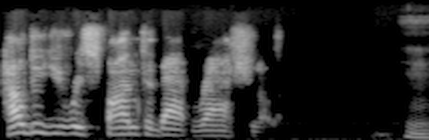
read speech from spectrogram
How do you respond to that rationally? Hmm.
